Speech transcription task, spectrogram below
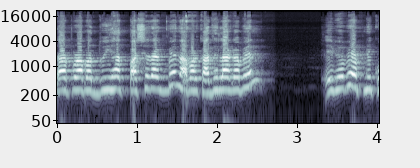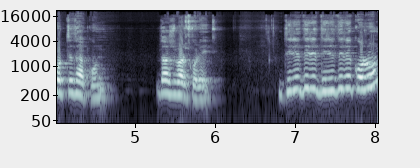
তারপর আবার দুই হাত পাশে রাখবেন, আবার কাঁধে লাগাবেন। এইভাবে আপনি করতে থাকুন দশবার করে। ধীরে ধীরে ধীরে ধীরে করুন।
